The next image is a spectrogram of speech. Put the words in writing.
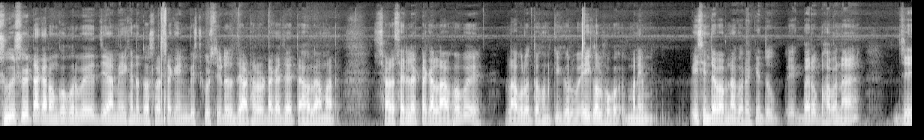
শুয়ে শুয়ে টাকার অঙ্ক করবে যে, আমি এখানে দশ লাখ টাকা ইনভেস্ট করছি, এটা যদি আঠারো টাকা যায়, তাহলে আমার সাড়ে চার লাখ টাকা লাভ হবে। লাভ হলে তখন কী করব? এই গল্প মানে এই চিন্তা ভাবনা করে। কিন্তু একবারও ভাবে না যে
